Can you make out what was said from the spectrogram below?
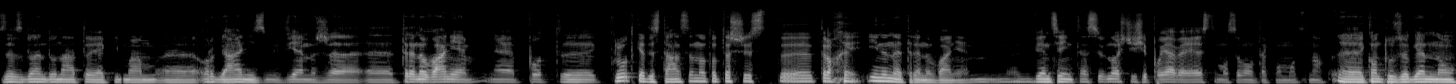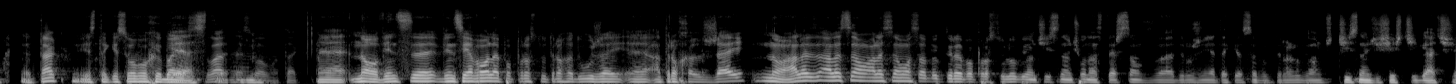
ze względu na to, jaki mam e, organizm, wiem, że e, trenowanie e, pod krótkie dystanse, no to też jest trochę inne trenowanie. Więcej intensywności się pojawia. Ja jestem osobą taką mocno kontuzjogenną, tak? Jest takie słowo? Chyba jest. jest. Ładne słowo, tak. No, więc, więc ja wolę po prostu trochę dłużej, a trochę lżej. No, ale, ale, są, ale są osoby, które po prostu lubią cisnąć. U nas też są w drużynie takie osoby, które lubią cisnąć i się ścigać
